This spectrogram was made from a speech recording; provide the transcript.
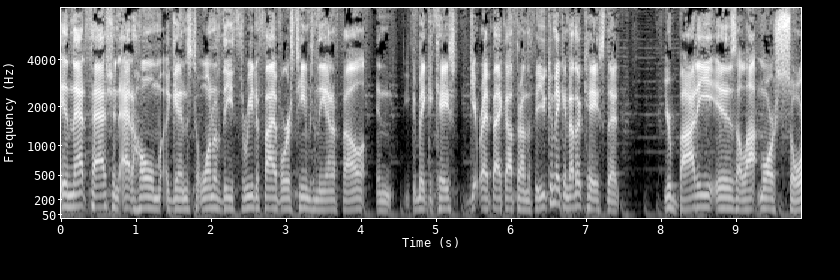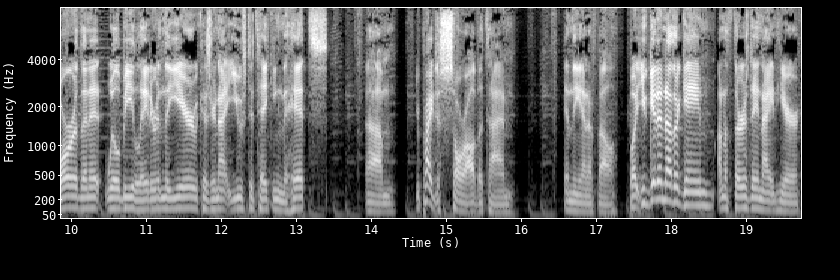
in that fashion at home against one of the three to five worst teams in the NFL, and you can make a case, get right back out there on the field. You can make another case that your body is a lot more sore than it will be later in the year because you're not used to taking the hits. Um, you're probably just sore all the time in the NFL. But you get another game on a Thursday night here.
